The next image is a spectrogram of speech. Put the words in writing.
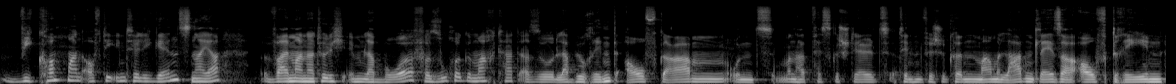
Wie kommt man auf die Intelligenz? Naja, weil man natürlich im Labor Versuche gemacht hat, also Labyrinthaufgaben und man hat festgestellt, Tintenfische können Marmeladengläser aufdrehen,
